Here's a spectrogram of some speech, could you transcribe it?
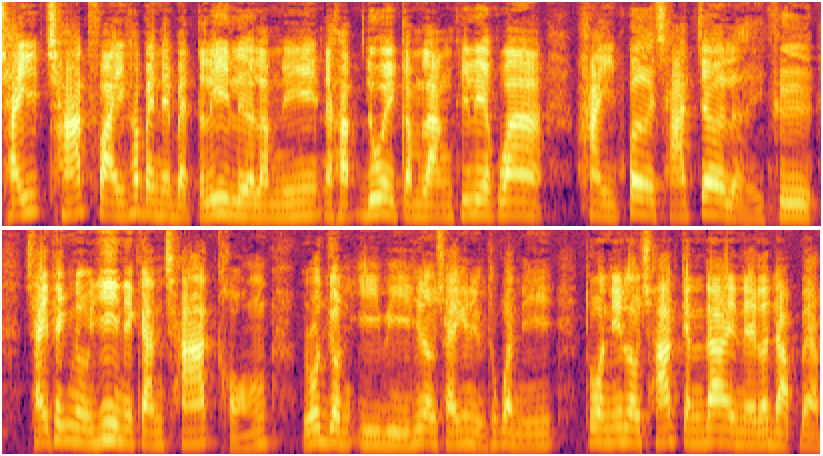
ใช้ชาร์จไฟเข้าไปในแบตเตอรี่เรือลำนี้นะครับด้วยกำลังที่เรียกว่าไฮเปอร์ชาร์จเจอร์เลย คือใช้เทคโนโลยีในการชาร์จของรถยนต์ EV ที่เราใช้กันอยู่ทุกวันนี้ ทุกวันนี้เราชาร์จกันได้ในระดับแบบ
